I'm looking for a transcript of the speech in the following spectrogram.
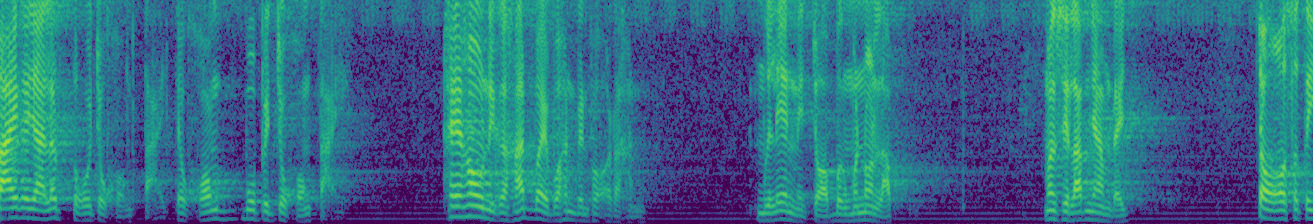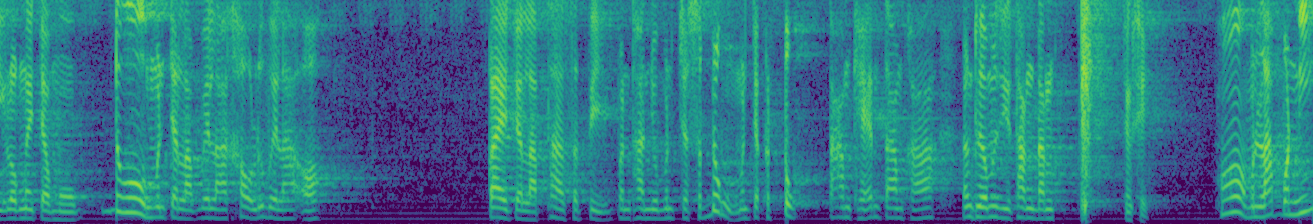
ตายก็ยายแล้วโตเจ้าของตาย เจ้าของบัวเป็นเจ้าของตายแท้เฮานี่ก็ฮัดไว้บ่ท่านเป็นพระอรหันต์มือเล่งเนี่ยจอบเบิงมันนอนหลับ มันสิรับยามใด จ่อสติลงในจมูก ดูมันจะหลับเวลาเข้าหรือเวลาออก ใกล้จะหลับถ้าสติมันทันอยู่มันจะสะดุ้ง มันจะกระตุกตามแขนตามขาทั้งเถื่อมันสิทางดังจังสิโอ้มันหลับวันนี้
